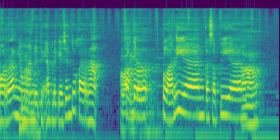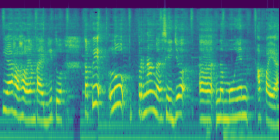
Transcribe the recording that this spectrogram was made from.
orang yang main dating application tuh karena Pelarian. faktor pelarian kesepian Ah, Ya hal-hal yang kayak gitu. Tapi lu pernah nggak sih Jo eh, nemuin apa ya?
